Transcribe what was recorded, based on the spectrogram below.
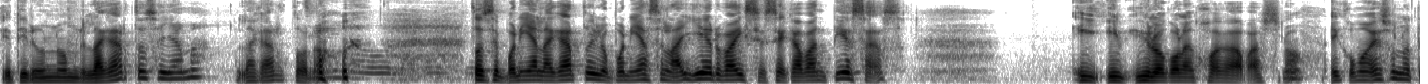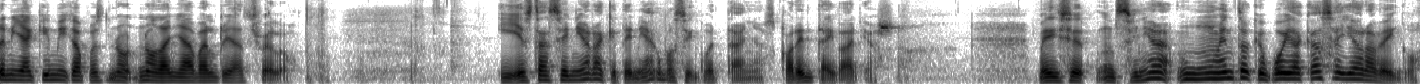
Que tiene un nombre, lagarto se llama, lagarto, ¿no? Entonces ponía lagarto y lo ponías en la hierba y se secaban tiesas y, y, luego lo enjuagabas, ¿no? Y como eso no tenía química, pues no, no dañaba el riachuelo. Y esta señora que tenía como 50 años, 40 y varios, me dice, señora, un momento que voy a casa y ahora vengo.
